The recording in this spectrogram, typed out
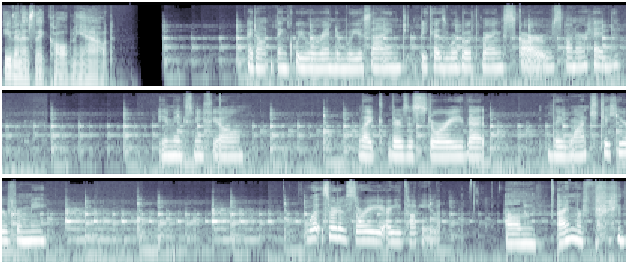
even as they called me out. I don't think we were randomly assigned because we're both wearing scarves on our head. It makes me feel like there's a story that they want to hear from me. What sort of story are you talking about? Um, I'm referring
